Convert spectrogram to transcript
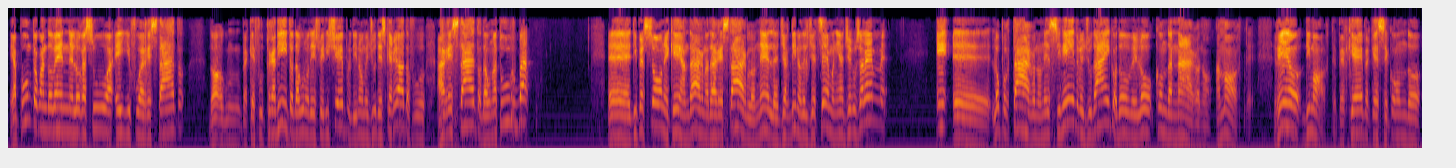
E appunto quando venne l'ora sua, egli fu arrestato, perché fu tradito da uno dei suoi discepoli di nome Giuda Iscariota, fu arrestato da una turba eh, di persone che andarono ad arrestarlo nel giardino del Getsemani a Gerusalemme e eh, lo portarono nel sinedrio giudaico dove lo condannarono a morte, reo di morte, perché? Perché secondo,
